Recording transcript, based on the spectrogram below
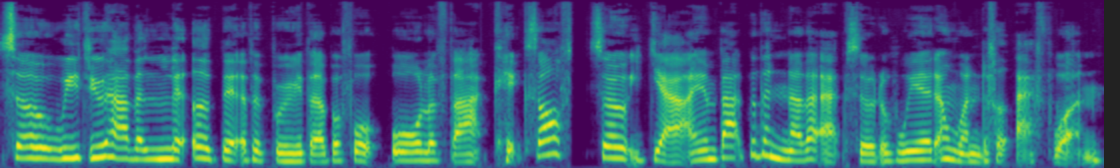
So we do have a little bit of a breather before all of that kicks off. So yeah, I am back with another episode of Weird and Wonderful F1,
